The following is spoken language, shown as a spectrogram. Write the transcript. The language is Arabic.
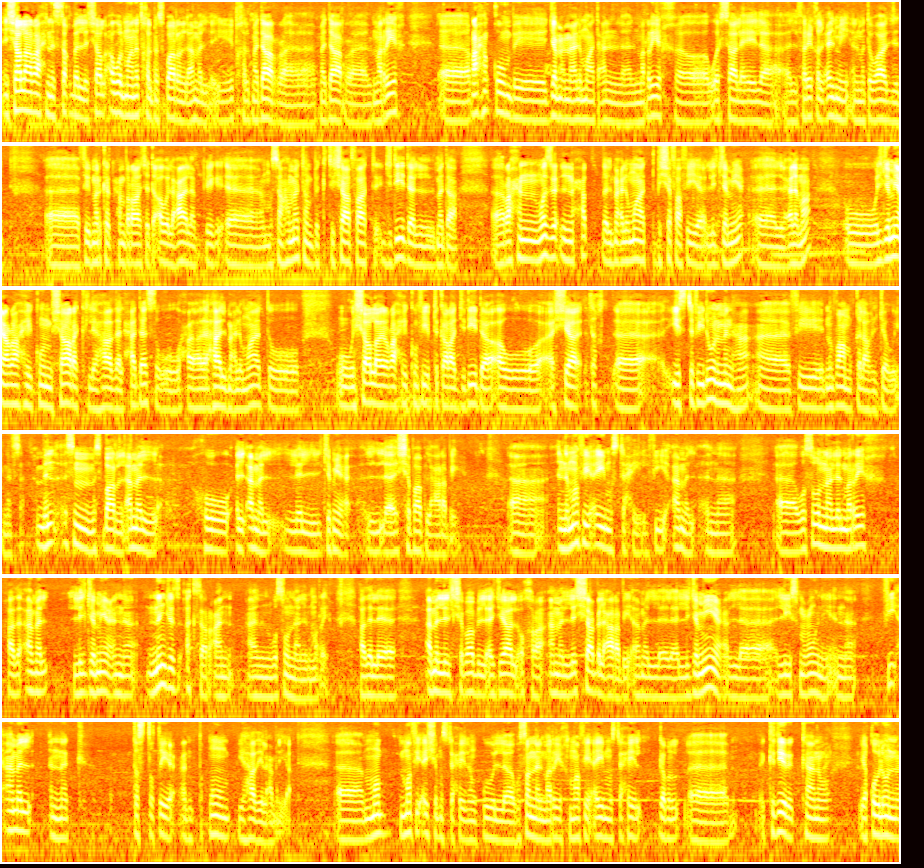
إن شاء الله راح نستقبل إن شاء الله أول ما ندخل مسبار الأمل يدخل مدار مدار المريخ. راح نقوم بجمع معلومات عن المريخ وارسالها إلى الفريق العلمي المتواجد في مركز محمد راشد أو العالم بمساهمتهم باكتشافات جديدة للمدار. راح نوزع نحط المعلومات بشفافية للجميع العلماء. والجميع راح يكون مشارك لهذا الحدث وهاي المعلومات و وإن شاء الله راح يكون في ابتكارات جديدة أو أشياء يستفيدون منها في نظام الغلاف الجوي نفسه. من اسم مسبار الأمل هو الأمل للجميع الشباب العربي. ان ما في أي مستحيل في أمل إن وصولنا للمريخ هذا أمل للجميع أن ننجز أكثر عن عن وصولنا للمريخ. هذا أمل للشباب الأجيال الأخرى أمل للشعب العربي أمل لجميع اللي يسمعوني أن في أمل أنك تستطيع أن تقوم بهذه العمليات. ما ما في أي شيء مستحيل نقول وصلنا المريخ ما في أي مستحيل قبل كثير كانوا يقولون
